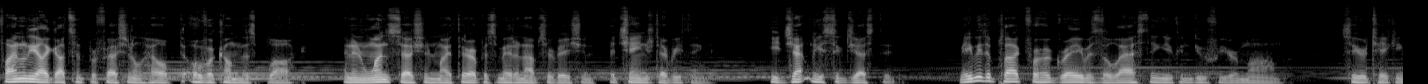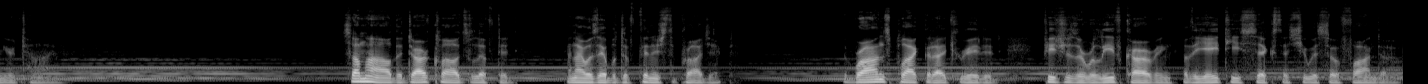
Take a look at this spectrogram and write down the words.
Finally, I got some professional help to overcome this block, and in one session, my therapist made an observation that changed everything. He gently suggested, Maybe the plaque for her grave is the last thing you can do for your mom, so you're taking your time. Somehow, the dark clouds lifted, and I was able to finish the project. The bronze plaque that I created features a relief carving of the AT6 that she was so fond of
